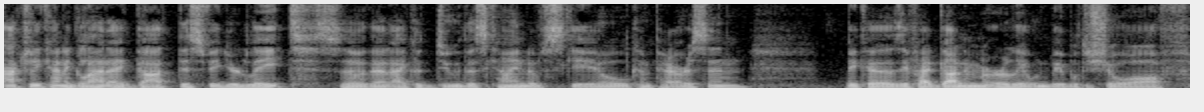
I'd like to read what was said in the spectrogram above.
actually kind of glad I got this figure late so that I could do this kind of scale comparison because if I'd gotten him early, I wouldn't be able to show off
